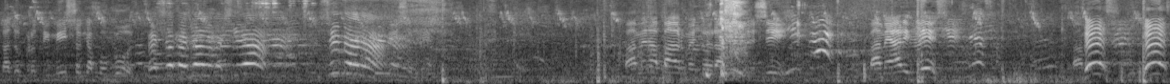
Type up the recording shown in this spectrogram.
Θα το προτιμήσω και από γκολ. Πέσε μεγάλο δεξιά! Σήμερα! Πάμε να πάρουμε τώρα, εσύ. Πάμε, Άρη, βγες. Πες! Πες!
